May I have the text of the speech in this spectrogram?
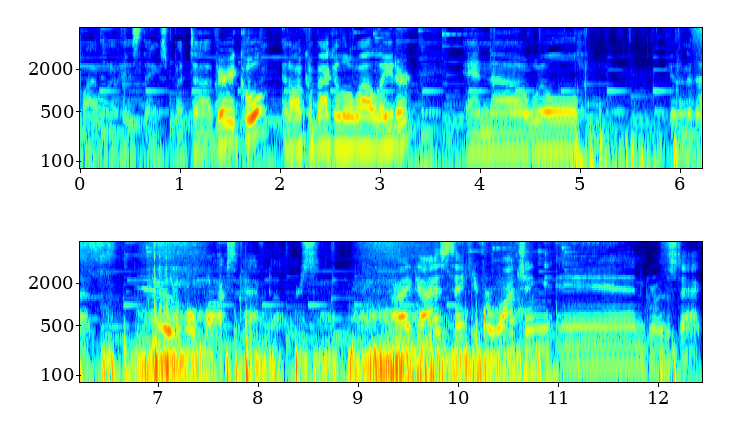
buy one of his things. But uh, very cool. And I'll come back a little while later and uh, we'll get into that beautiful box of half dollars. All right, guys, thank you for watching and grow the stack.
